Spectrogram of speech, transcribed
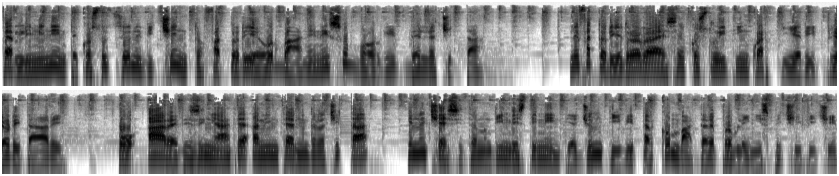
per l'imminente costruzione di 100 fattorie urbane nei sobborghi della città. Le fattorie dovrebbero essere costruite in quartieri prioritari o aree designate all'interno della città che necessitano di investimenti aggiuntivi per combattere problemi specifici.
